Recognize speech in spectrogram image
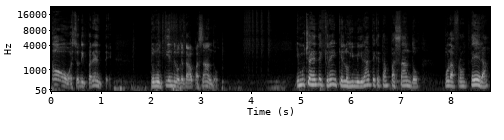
No, eso es diferente. Tú no entiendes lo que estaba pasando. Y mucha gente cree que los inmigrantes que están pasando por la frontera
